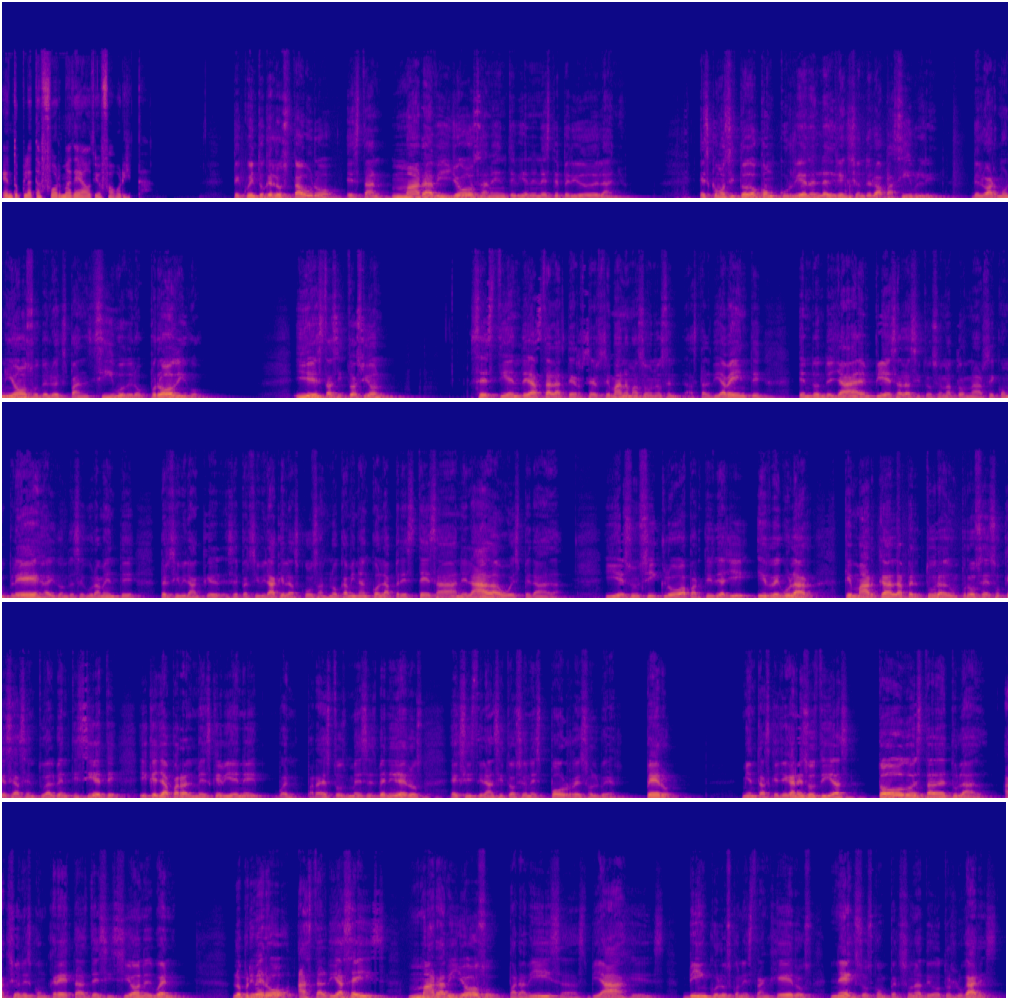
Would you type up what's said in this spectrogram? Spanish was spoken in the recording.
en tu plataforma de audio favorita. Te cuento que los Tauro están maravillosamente bien en este periodo del año. Es como si todo concurriera en la dirección de lo apacible, de lo armonioso, de lo expansivo, de lo pródigo. Y esta situación se extiende hasta la tercera semana, más o menos hasta el día 20, en donde ya empieza la situación a tornarse compleja y donde seguramente percibirán que, se percibirá que las cosas no caminan con la presteza anhelada o esperada. Y es un ciclo a partir de allí irregular que marca la apertura de un proceso que se acentúa el 27 y que ya para el mes que viene, bueno, para estos meses venideros existirán situaciones por resolver. Pero, mientras que llegan esos días, todo está de tu lado acciones concretas, decisiones. Bueno, lo primero, hasta el día 6, maravilloso para visas, viajes, vínculos con extranjeros, nexos con personas de otros lugares.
